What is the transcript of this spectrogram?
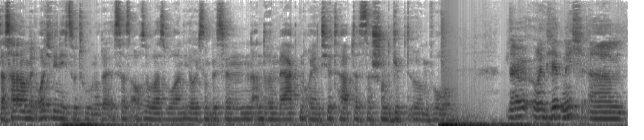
Das hat aber mit euch wenig zu tun, oder ist das auch sowas, woran ihr euch so ein bisschen in anderen Märkten orientiert habt, dass das schon gibt irgendwo? Ja, orientiert nicht. Ähm,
